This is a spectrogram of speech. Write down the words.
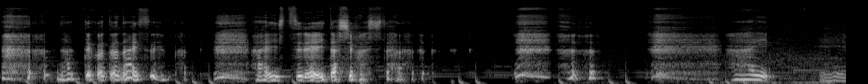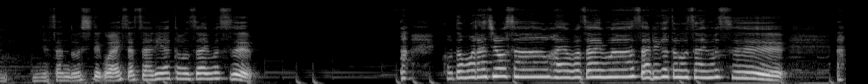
なんてことないすいま。はい。失礼いたしました。はい、えー、皆さん同士でご挨拶ありがとうございます。あ、子供ラジオさん、おはようございます。ありがとうございます。あ、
